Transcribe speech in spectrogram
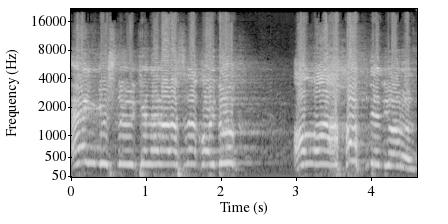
en güçlü ülkeler arasına koyduk. Allah'a hamd ediyoruz.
